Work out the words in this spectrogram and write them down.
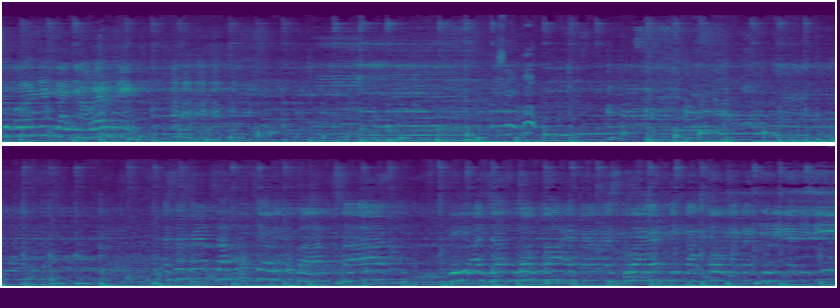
sekolahnya nggak nyawer nih. Sibuk. SMPN 1 Ciawi Kebang saat di ajang lomba FLS 2N tingkat Kabupaten Kuningan ini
